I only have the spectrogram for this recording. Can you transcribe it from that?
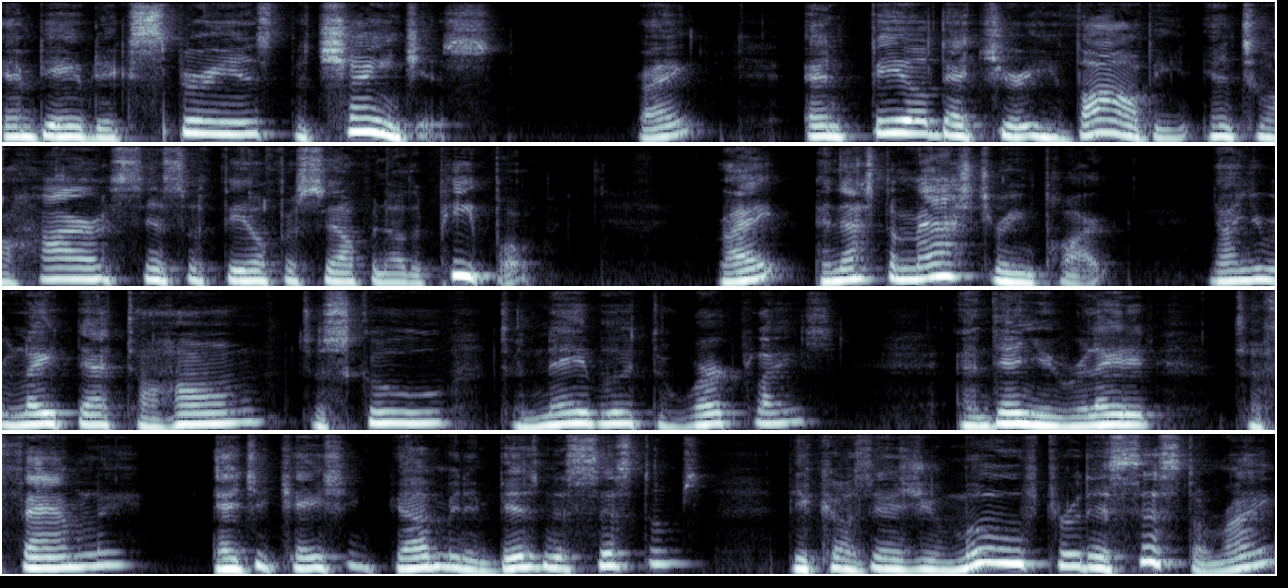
And be able to experience the changes, right? And feel that you're evolving into a higher sense of feel for self and other people, right? And that's the mastering part. Now you relate that to home, to school, to neighborhood, to workplace, and then you relate it to family, education, government, and business systems. Because as you move through this system, right,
